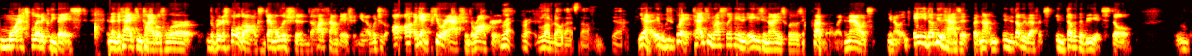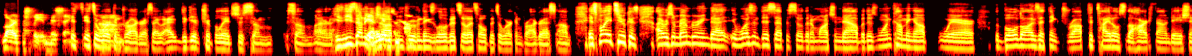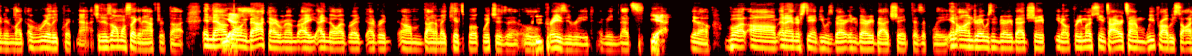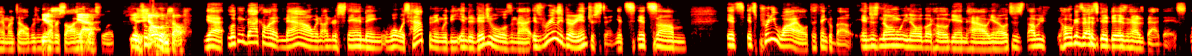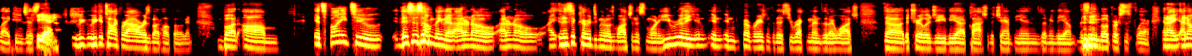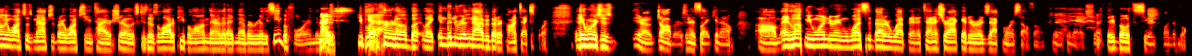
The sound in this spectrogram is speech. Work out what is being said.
more athletically based. And then the tag team titles were the British Bulldogs, Demolition, the Hart Foundation, you know, which is uh, uh, again pure action, the Rockers. Right, right. Loved all that stuff. Yeah. Yeah, it was great. Tag team wrestling in the 80s and 90s was incredible. Like now it's, you know, AEW has it, but not in, in the WF. It's in WWE, it's still largely missing. It's, it's a work um, in progress. I, I to give Triple H just some some I don't know. He's, he's done a yeah, good job improving things a little bit, so let's hope it's a work in progress. Um, it's funny too because I was remembering that it wasn't this episode that I'm watching now, but there's one coming up where the Bulldogs I think dropped the titles to the Hart Foundation in like a really quick match, and it was almost like an afterthought. And now yes. going back, I remember I I know I've read I've read um Dynamite Kid's book, which is a, a mm-hmm. crazy read. I mean that's yeah you know but um and i understand he was very in very bad shape physically and andre was in very bad shape you know pretty much the entire time we probably saw him on television we yes. never saw his yeah. best work he was so shell himself yeah looking back on it now and understanding what was happening with the individuals in that is really very interesting it's it's um it's it's pretty wild to think about and just knowing what you know about Hogan, how you know it's just I'll be Hogan's had his good days and had his bad days. Like and just yeah, we, we could talk for hours about Hulk Hogan, but um it's funny too. This is something that I don't know. I don't know. I, this occurred to me when I was watching this morning. You really, in, in, in preparation for this, you recommended that I watch the the trilogy, the uh, Clash of the Champions. I mean, the um, the mm-hmm. Steamboat versus Flair. And I, I not only watched those matches, but I watched the entire shows because there was a lot of people on there that I'd never really seen before, and there nice. people yeah. I'd heard of, but like, and didn't really now have a better context for. And they weren't just you know jobbers and it's like you know um and left me wondering what's the better weapon a tennis racket or a Zack Morris cell phone? You know, who knows? Like they both seem wonderful.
